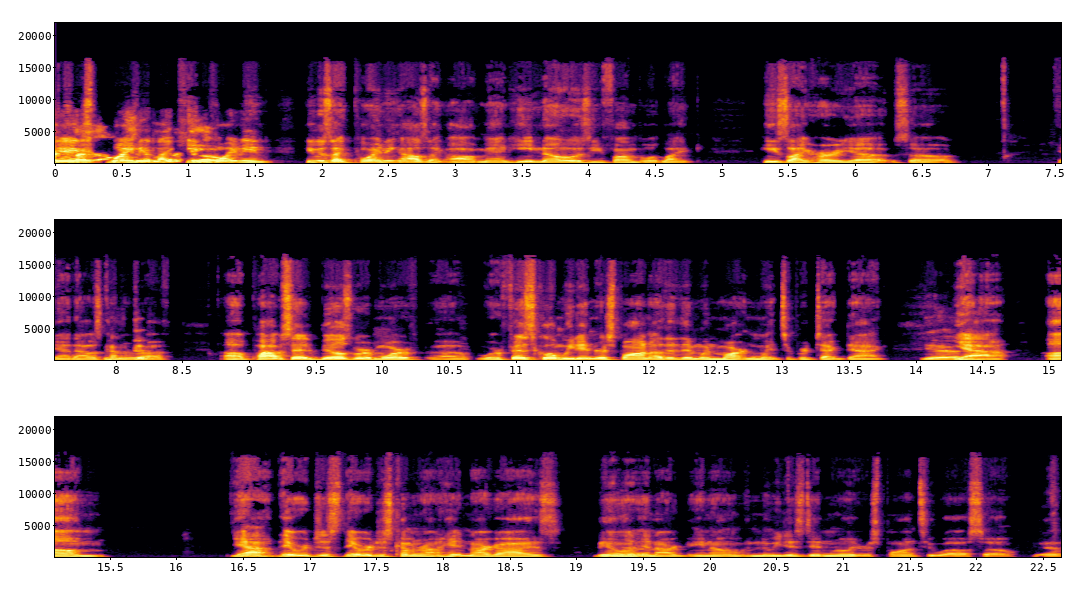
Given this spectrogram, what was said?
Diggs like, oh, pointed, like he go. pointed, he was like pointing. I was like, oh man, he knows he fumbled. Like he's like, hurry up. So yeah, that was kind of rough. Uh, Pop said Bills were more uh, were physical and we didn't respond other than when Martin went to protect Dak. Yeah, yeah, um, yeah. They were just they were just coming around hitting our guys, being yeah. in our you know, and we just didn't really respond too well. So yeah,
